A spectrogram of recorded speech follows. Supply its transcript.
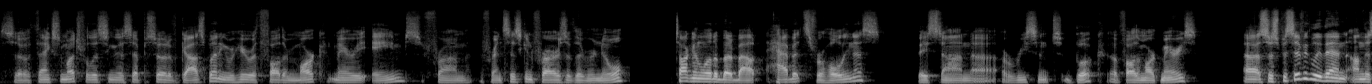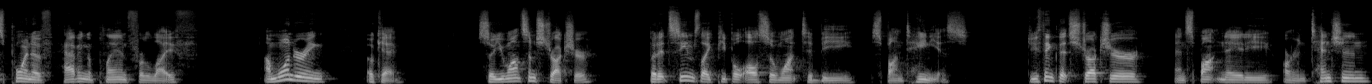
So thanks so much for listening to this episode of Godsplaining. We're here with Father Mark Mary Ames from the Franciscan Friars of the Renewal, talking a little bit about habits for holiness based on uh, a recent book of Father Mark Mary's. Uh, so specifically, then on this point of having a plan for life, I'm wondering, okay, so you want some structure, but it seems like people also want to be spontaneous. Do you think that structure and spontaneity are intention?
